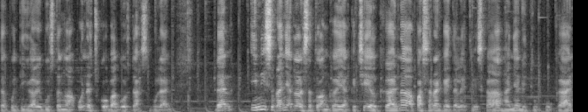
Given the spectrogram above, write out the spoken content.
ataupun 3000 setengah pun dah cukup bagus dah sebulan. Dan ini sebenarnya adalah satu angka yang kecil kerana pasaran kereta elektrik sekarang hanya ditumpukan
